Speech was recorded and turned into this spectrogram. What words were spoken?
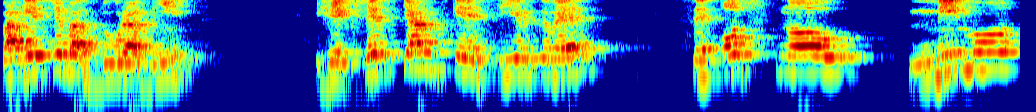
pak je třeba zdůraznit, že křesťanské církve se odstnou mimo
